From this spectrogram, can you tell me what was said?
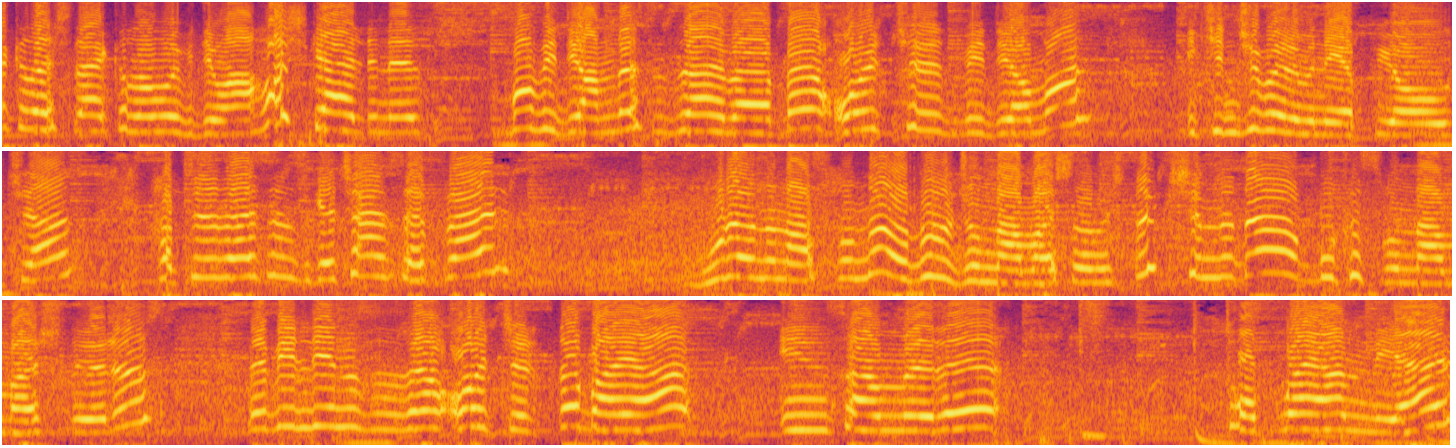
arkadaşlar kanalıma videoma hoş geldiniz. Bu videomda sizlerle beraber Orchard videomun ikinci bölümünü yapıyor olacağız. Hatırlarsanız geçen sefer buranın aslında öbür ucundan başlamıştık. Şimdi de bu kısmından başlıyoruz. Ve bildiğiniz üzere Orchard'da bayağı insanları toplayan bir yer.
